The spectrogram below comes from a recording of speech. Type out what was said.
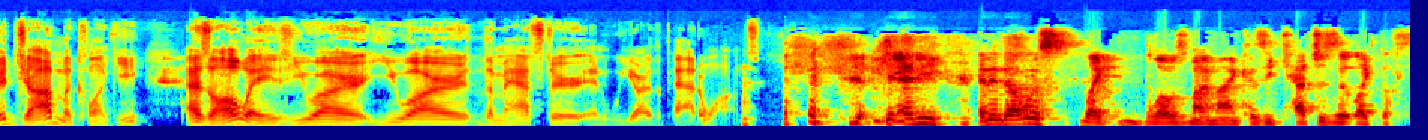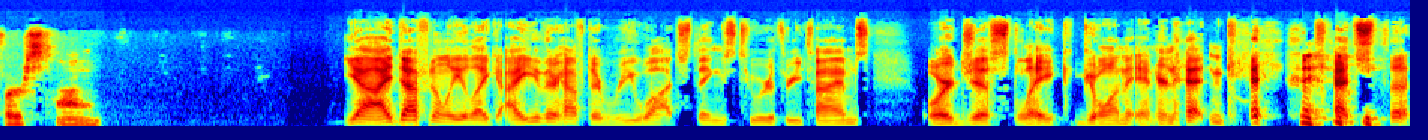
Good job, McKlunky. As always, you are you are the master, and we are the Padawans. and he and it always like blows my mind because he catches it like the first time. Yeah, I definitely like. I either have to rewatch things two or three times, or just like go on the internet and get, catch the,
